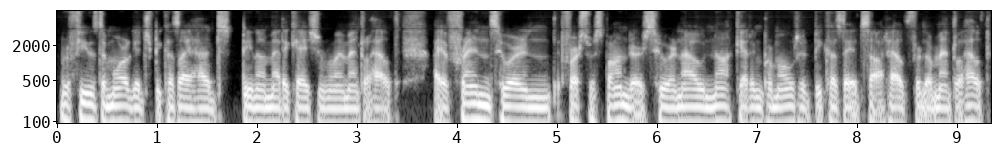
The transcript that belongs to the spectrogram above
refused a mortgage because I had been on medication for my mental health. I have friends who are in first responders who are now not getting promoted because they had sought help for their mental health.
